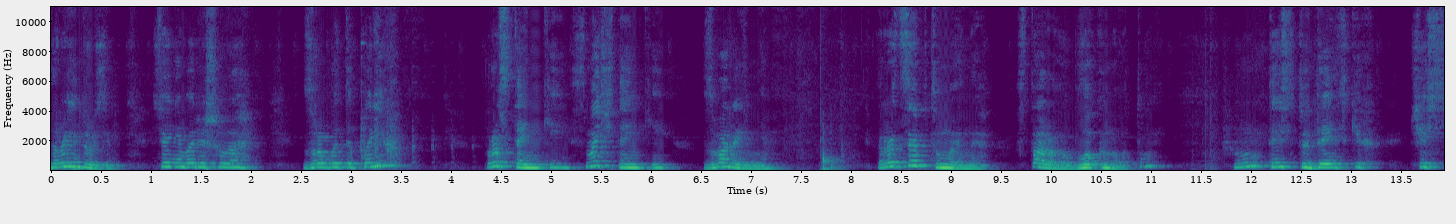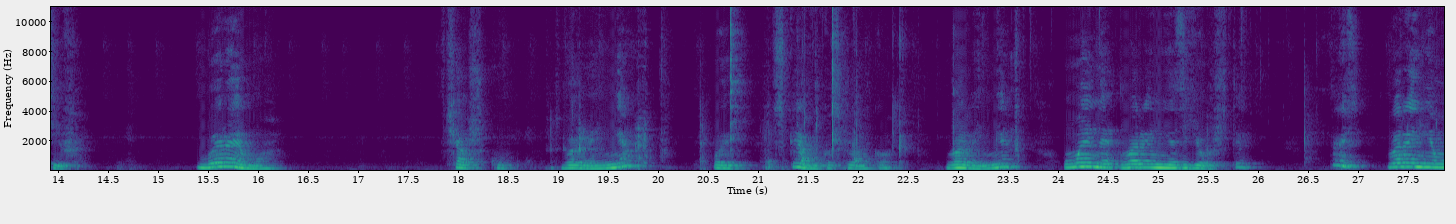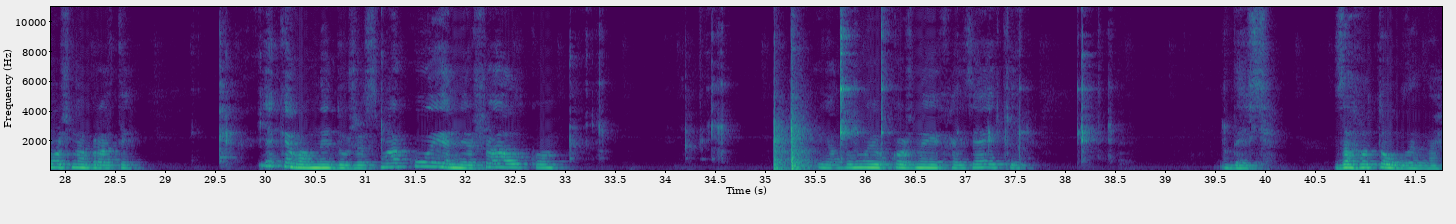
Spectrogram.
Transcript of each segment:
Дорогі друзі, сьогодні вирішила зробити пиріг простенький, смачненький, з варення. Рецепт у мене старого блокноту, ну, десь студентських часів. Беремо чашку варення, ой, склянку, склянку варення. У мене варення з йошти. Ось варення можна брати, яке вам не дуже смакує, не жалко. Я думаю, в кожної хазяйки десь заготовлене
